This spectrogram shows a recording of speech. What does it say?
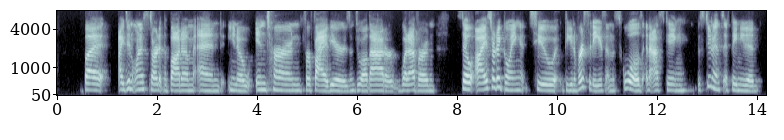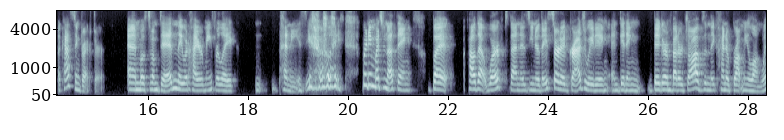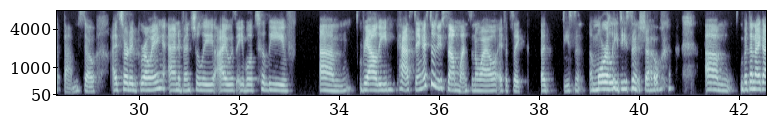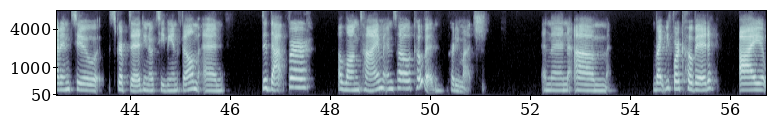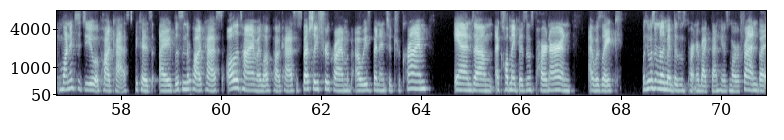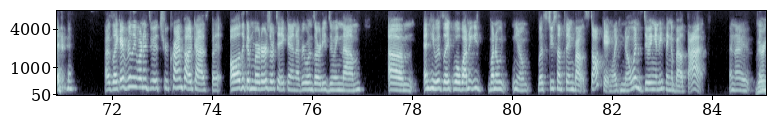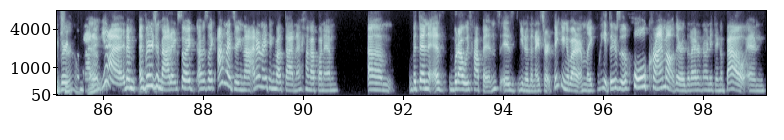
but I didn't want to start at the bottom and, you know, intern for five years and do all that or whatever. And so I started going to the universities and the schools and asking the students if they needed a casting director. And most of them did. And they would hire me for like pennies, you know, like pretty much nothing. But how that worked then is, you know, they started graduating and getting bigger and better jobs, and they kind of brought me along with them. So I started growing, and eventually I was able to leave um, reality casting. I still do some once in a while if it's like a decent, a morally decent show. um, but then I got into scripted, you know, TV and film, and did that for a long time until COVID, pretty much. And then um, right before COVID, I wanted to do a podcast because I listen to podcasts all the time. I love podcasts, especially true crime. I've always been into true crime. And um, I called my business partner and I was like, well, he wasn't really my business partner back then. He was more of a friend, but I was like, I really want to do a true crime podcast, but all the good murders are taken. Everyone's already doing them um and he was like well why don't you why don't you know let's do something about stalking. Like no one's doing anything about that. And i very, very true dramatic. Yeah. yeah and I'm, I'm very dramatic. So I, I was like i'm not doing that. I don't know anything about that. And i hung up on him. Um but then as what always happens is you know then i start thinking about it. I'm like wait there's a whole crime out there that i don't know anything about. And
